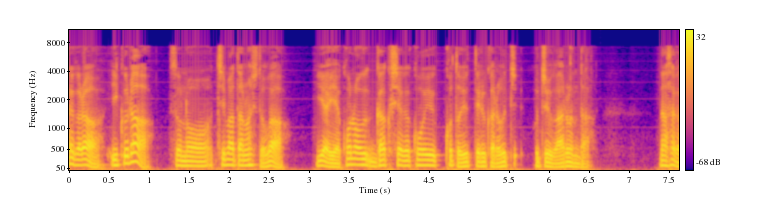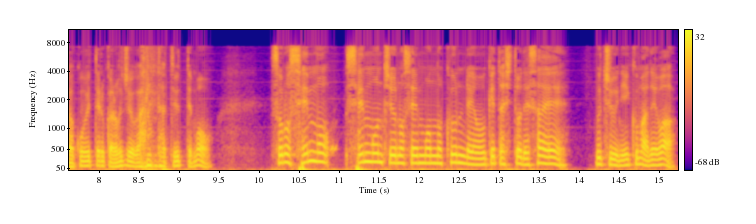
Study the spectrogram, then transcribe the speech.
だから、いくら、その、巷の人が、いやいや、この学者がこういうことを言ってるから宇宙宇宙があるんだ。NASA がこう言ってるから宇宙があるんだって言っても、その専門、専門中の専門の訓練を受けた人でさえ、宇宙に行くまでは、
